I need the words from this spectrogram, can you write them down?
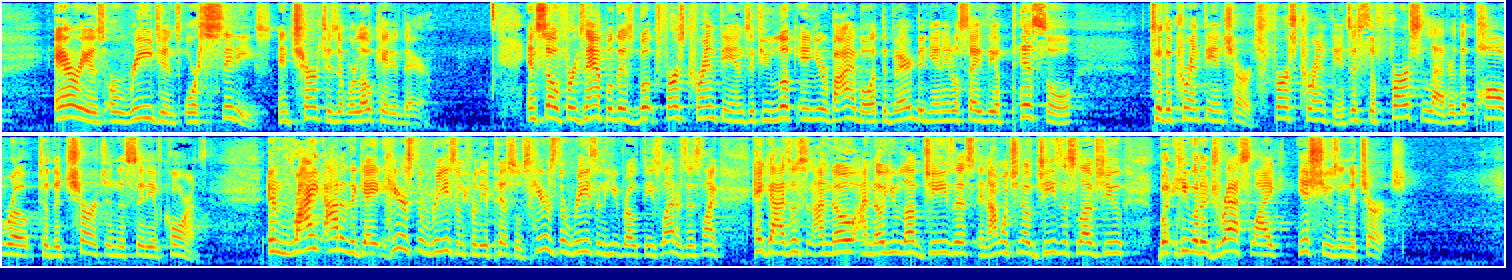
areas or regions or cities and churches that were located there. And so, for example, this book, First Corinthians, if you look in your Bible at the very beginning, it'll say the epistle to the Corinthian church. First Corinthians. It's the first letter that Paul wrote to the church in the city of Corinth. And right out of the gate, here's the reason for the epistles. Here's the reason he wrote these letters. It's like, hey guys, listen, I know, I know you love Jesus, and I want you to know Jesus loves you, but he would address like issues in the church.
